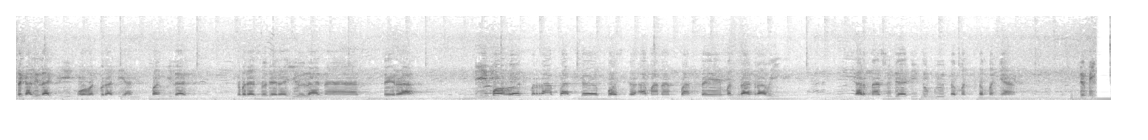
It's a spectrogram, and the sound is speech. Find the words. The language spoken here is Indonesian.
Sekali lagi mohon perhatian panggilan kepada saudara Yulana Tera dimohon merapat ke pos keamanan Pantai Mesra Krawi karena sudah ditunggu teman-temannya. Demikian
